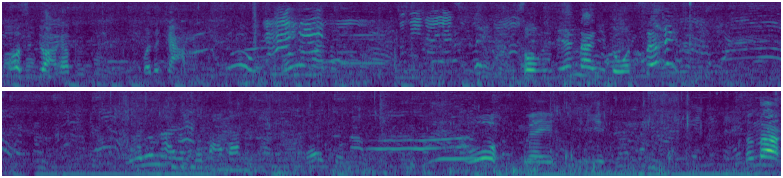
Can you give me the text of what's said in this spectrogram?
โอ้สุดยอดครับบรรยากาศส่งเสียงนางนี่โดดเซ้ยเรื่องไทยกับผมมาปะเฮ้ยตัวน้ำ โอ้เมื่อยดีน้องนัก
